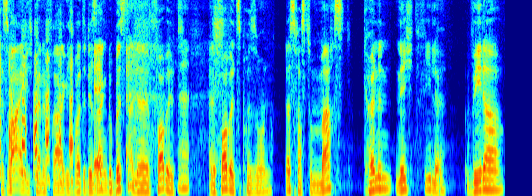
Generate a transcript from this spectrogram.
Das war eigentlich keine Frage. Ich wollte dir sagen, du bist eine Vorbild, eine Vorbildsperson. Das, was du machst, können nicht viele weder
